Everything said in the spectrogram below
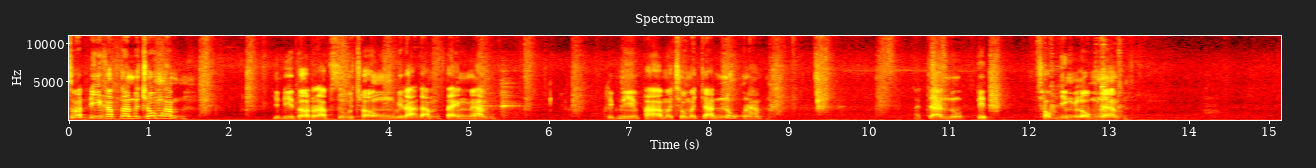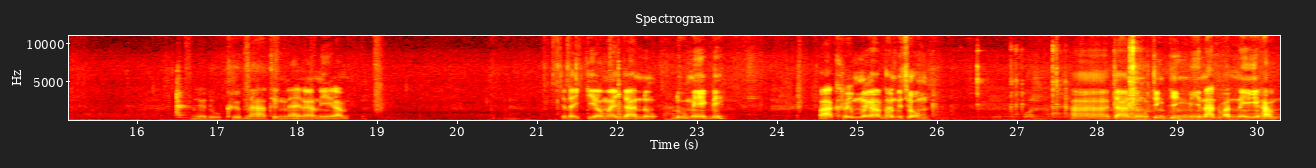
สวัสดีครับท่านผู้ชมครับ ยินดีต้อนรับสู่ช่องวิระดำแต่งนะครับ คลิปนี้พามาชมอาจารย์นุนะครับ อาจารย์นุติดช็อปยิงลมนะครับ เดี๋ยวดูคืบหน้าถึงไหนแล้วนี่ครับ จะได้เกี่ยวไหมอาจารย์นุดูเมฆดิฟ้าครึ้มเลยครับท่านผู้ชมอา อาจารย์นุจริง ๆ มีนัดวันนี้ครับ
